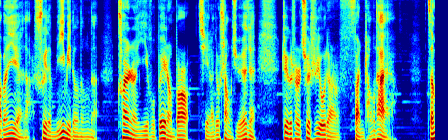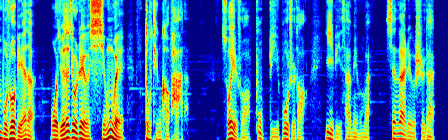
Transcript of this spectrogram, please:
半夜的睡得迷迷瞪瞪的，穿上衣服背上包起来就上学去，这个事儿确实有点反常态啊。咱不说别的，我觉得就这个行为都挺可怕的。所以说，不比不知道，一比才明白。现在这个时代，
